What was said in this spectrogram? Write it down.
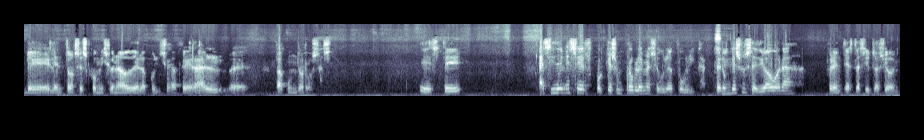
del entonces comisionado de la Policía Federal, eh, Facundo Rosas. Este, así debe ser, porque es un problema de seguridad pública. Pero ¿qué sucedió ahora frente a esta situación?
